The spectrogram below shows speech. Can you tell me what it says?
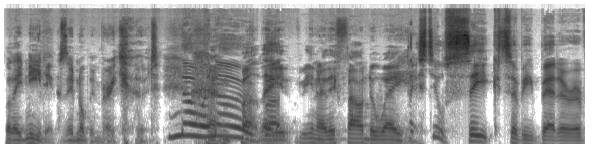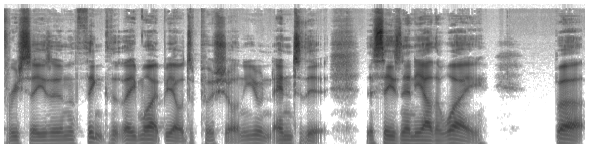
Well, they need it because they've not been very good. no, I Um, know, but they, you know, they found a way. they Here. still seek to be better every season and think that they might be able to push on. You wouldn't enter the the season any other way, but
